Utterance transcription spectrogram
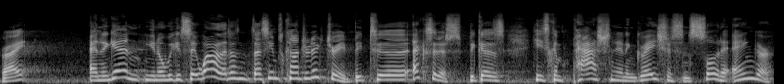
Right? And again, you know, we could say, wow, that, doesn't, that seems contradictory to Exodus because he's compassionate and gracious and slow to anger.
